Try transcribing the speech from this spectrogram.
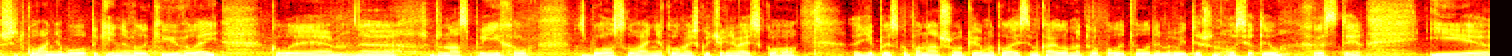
святкування, був такий невеликий ювілей, коли е, до нас приїхав з благословення Коломийсько-Чернівецького єпископа нашого Кир Миколая Сімкайла, митрополит Володимир Війтишин освятив хрести. І е,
